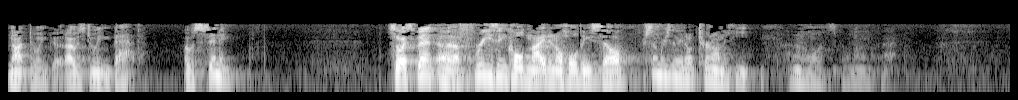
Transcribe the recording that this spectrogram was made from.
not doing good. I was doing bad. I was sinning. So I spent a freezing cold night in a holding cell. For some reason, they don't turn on the heat. I don't know going on with that.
